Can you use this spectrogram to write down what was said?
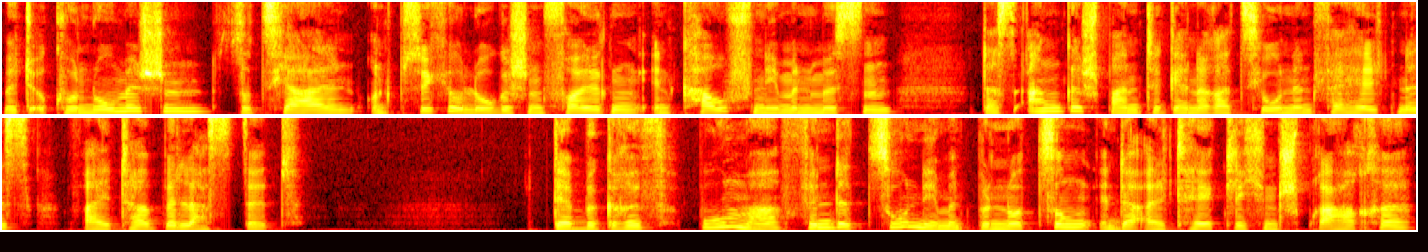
mit ökonomischen, sozialen und psychologischen Folgen in Kauf nehmen müssen, das angespannte Generationenverhältnis weiter belastet. Der Begriff Boomer findet zunehmend Benutzung in der alltäglichen Sprache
